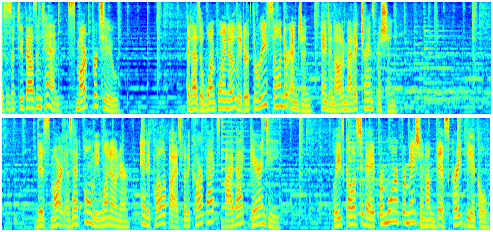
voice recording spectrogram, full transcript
This is a 2010 Smart fortwo. It has a 1.0-liter three-cylinder engine and an automatic transmission. This Smart has had only one owner, and it qualifies for the Carfax buyback guarantee. Please call us today for more information on this great vehicle.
